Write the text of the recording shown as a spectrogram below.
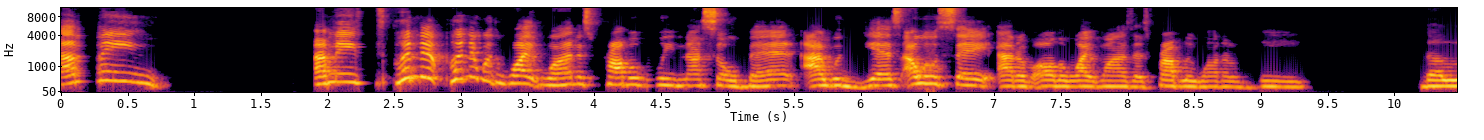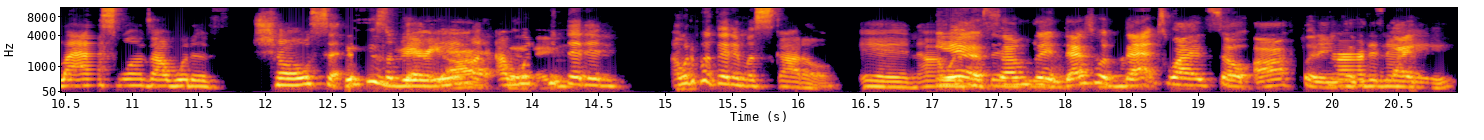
I mean, I mean, putting it putting it with white wine is probably not so bad. I would guess. I would say out of all the white wines, that's probably one of the the last ones I would have chose. To this is very like, I would put that in. I would have put that in Moscato, and I yeah, something. In, that's what. That's why it's so off-putting. Chardonnay. It's, like,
